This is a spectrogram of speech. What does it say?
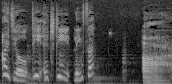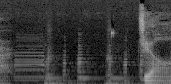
二九 T H D 零三二。九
